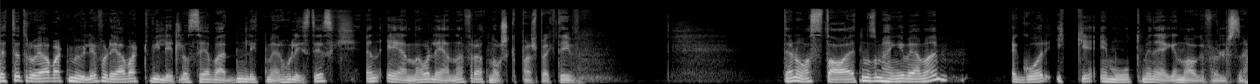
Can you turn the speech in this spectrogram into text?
Dette tror jeg har vært mulig fordi jeg har vært villig til å se verden litt mer holistisk enn ene og alene fra et norsk perspektiv. Det er noe av staheten som henger ved meg. Jeg går ikke imot min egen magefølelse.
